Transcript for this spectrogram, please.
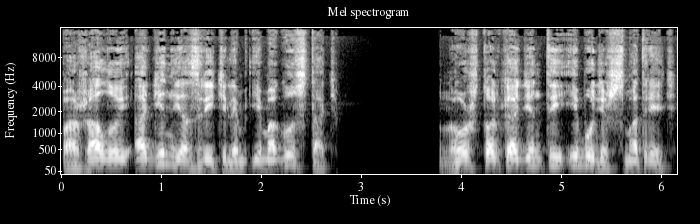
Пожалуй, один я зрителем и могу стать. «Ну уж только один ты и будешь смотреть»,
